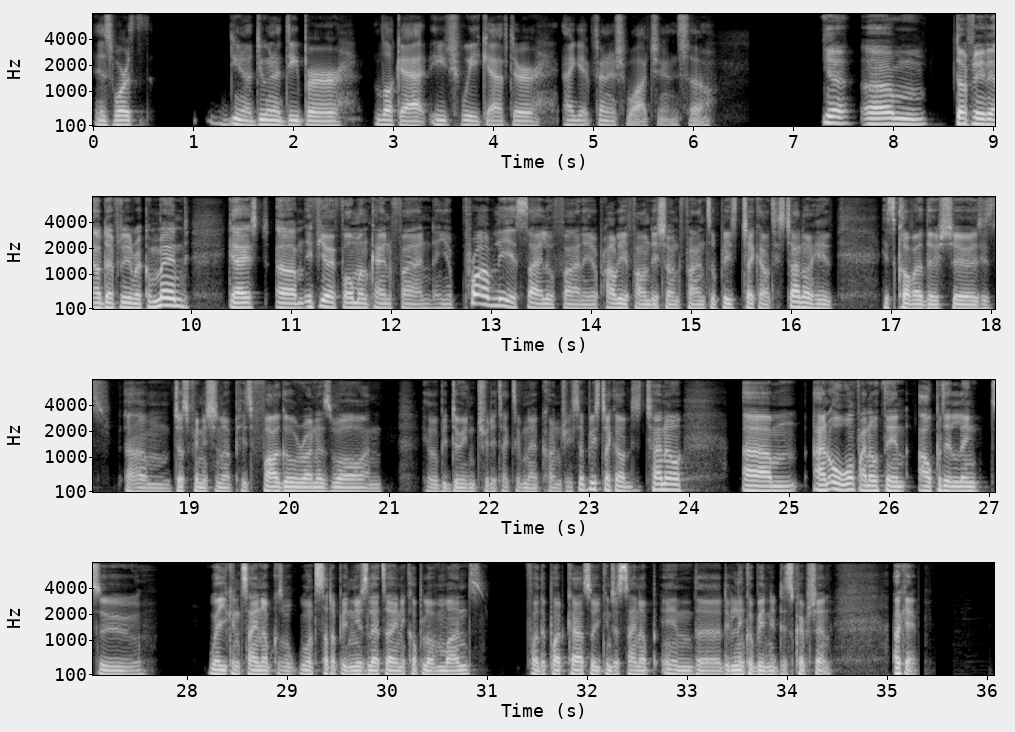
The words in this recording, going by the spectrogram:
is worth you know doing a deeper look at each week after I get finished watching so yeah um definitely I'll definitely recommend guys um if you're a For Mankind fan then you're probably a Silo fan and you're probably a Foundation fan so please check out his channel he he's covered those shows he's um just finishing up his Fargo run as well and he'll be doing True Detective Night Country. So please check out his channel. Um, and oh, one final thing, I'll put a link to where you can sign up because we want to start up a newsletter in a couple of months for the podcast. So you can just sign up in the the link will be in the description. Okay.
